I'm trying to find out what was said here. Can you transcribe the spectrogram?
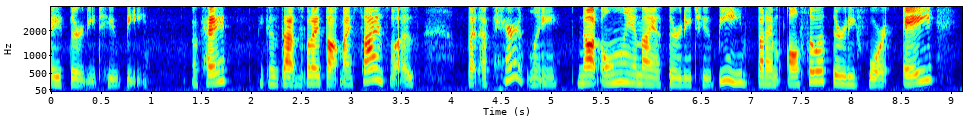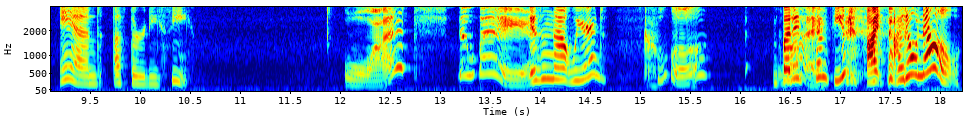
a 32B, okay? Because that's mm-hmm. what I thought my size was. But apparently, not only am I a 32B, but I'm also a 34A and a 30C. What? No way. Isn't that weird? cool. But it's confusing. I, I don't know.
